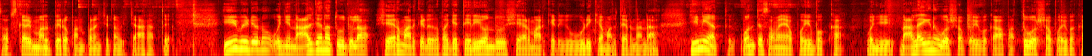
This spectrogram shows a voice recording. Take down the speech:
ಸಬ್ಸ್ಕ್ರೈಬ್ ಮಲ್ಪೇರೋ ಪನ್ಪನಂಚಿನ ವಿಚಾರ ಆತು. ಈ ವಿಡಿಯೋನು ಒಂಜಿ ನಾಲ್ಕು ಜನ ತೂದುಲ ಶೇರ್ ಮಾರ್ಕೆಟ್ ಬಗ್ಗೆ ತೆರೆಯೊಂದು ಶೇರ್ ಮಾರ್ಕೆಟ್ಗೆ ಹೂಡಿಕೆ ಮಲ್ತಿರ್ನಂಡ ಇನಿ ಅತ್ತು, ಒಂತೆ ಸಮಯ ಪೊಯ್ಬೊಕ್ಕ. ಒಂಜಿ ನಾಲ್ಕೈನು ವರ್ಷ ಪೊಯ್ಬೇಕ, ಪತ್ತು ವರ್ಷ ಪೊಯ್ಬೇಕ,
